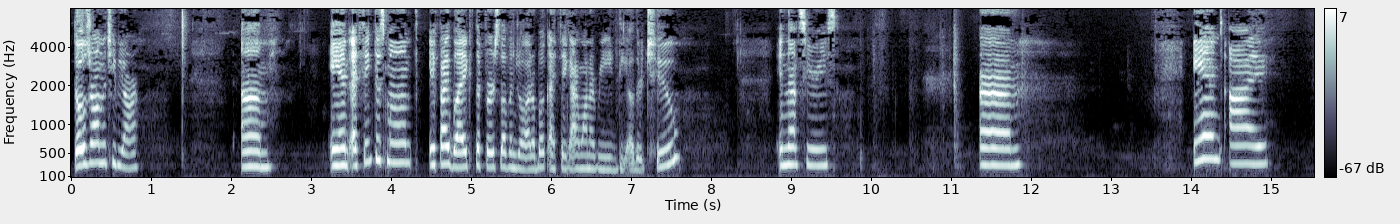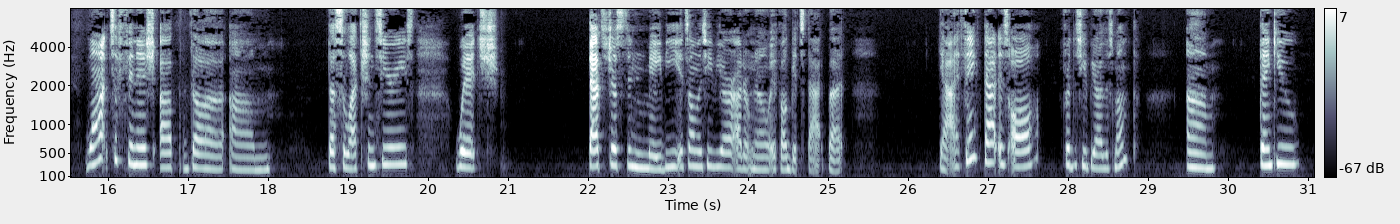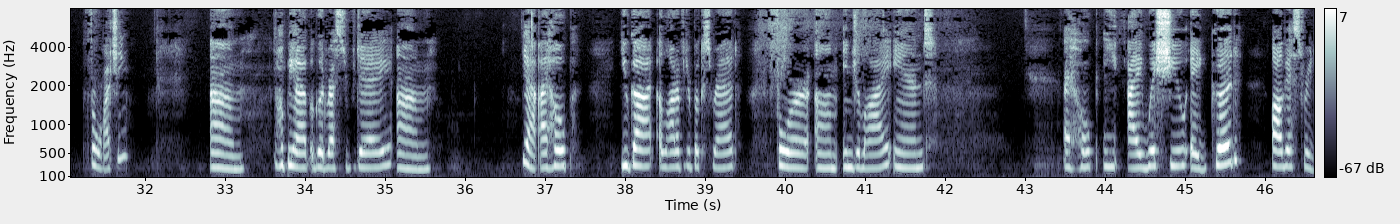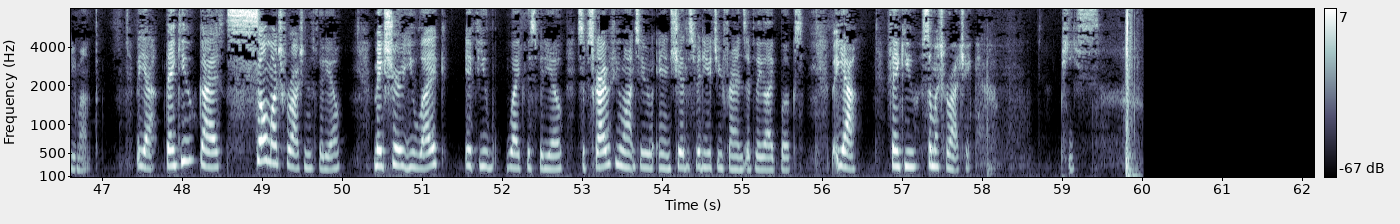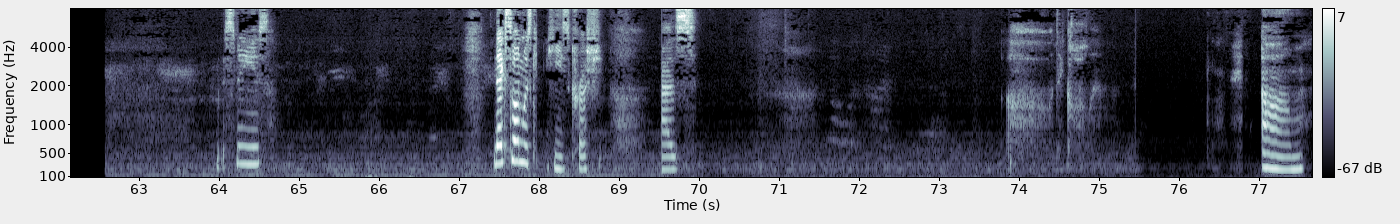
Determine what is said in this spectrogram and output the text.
those are on the TBR. Um, and I think this month, if I like the first Love and Gelato book, I think I want to read the other two in that series. Um, and I want to finish up the um, the selection series, which that's just in maybe it's on the TBR. I don't know if I'll get to that, but yeah, I think that is all for the TBR this month. Um, thank you for watching. Um, I hope you have a good rest of your day. Um, yeah, I hope you got a lot of your books read for um, in July, and I hope you, I wish you a good August reading month. But yeah, thank you guys so much for watching this video. Make sure you like if you like this video, subscribe if you want to, and share this video to your friends if they like books. But yeah, thank you so much for watching. Peace. sneeze. Next one was he's crushed as oh, what they call him. Um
